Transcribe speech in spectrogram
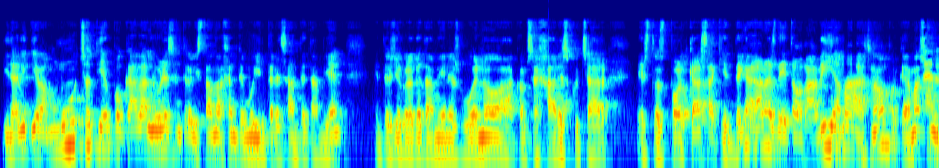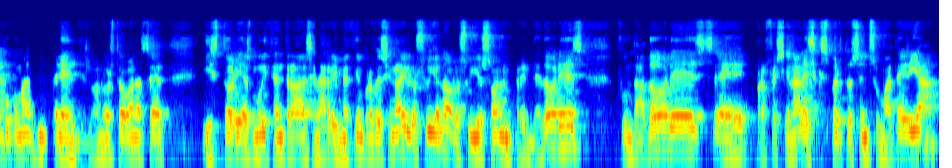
Y David lleva mucho tiempo cada lunes entrevistando a gente muy interesante también. Entonces yo creo que también es bueno aconsejar escuchar estos podcasts a quien tenga ganas de todavía más, ¿no? Porque además son un poco más diferentes. Lo nuestro van a ser historias muy centradas en la reinvención profesional y lo suyo no, lo suyo son emprendedores, fundadores, eh, profesionales expertos en su materia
